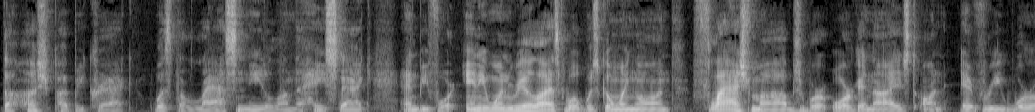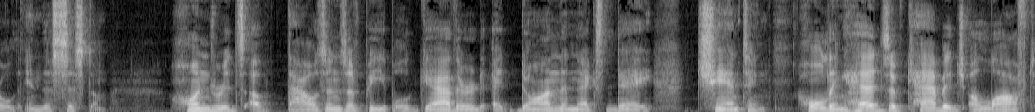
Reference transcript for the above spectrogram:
The hush puppy crack was the last needle on the haystack, and before anyone realized what was going on, flash mobs were organized on every world in the system. Hundreds of thousands of people gathered at dawn the next day, chanting, holding heads of cabbage aloft,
